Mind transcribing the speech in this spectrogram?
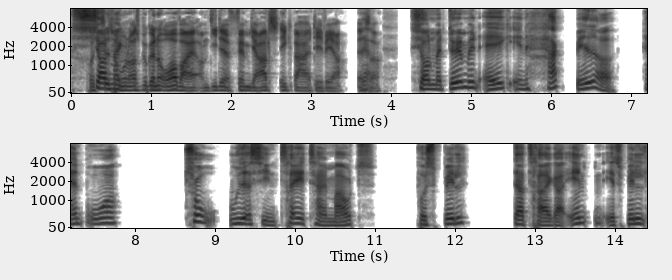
et Sean, tidspunkt Mc, må man også begynde at overveje, om de der 5 yards ikke bare er det værd. Altså, Sean McDermott er ikke en hak bedre. Han bruger to ud af sine tre timeouts på spil, der trækker enten et spil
